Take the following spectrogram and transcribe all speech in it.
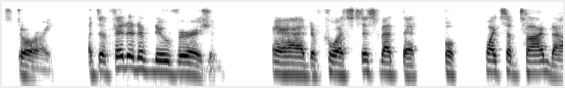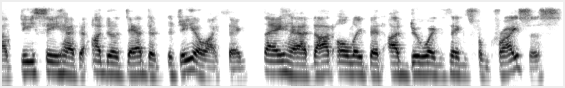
story, a definitive new version. And of course, this meant that for quite some time now, DC had, under Dan DiDio, I think, they had not only been undoing things from Crisis,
